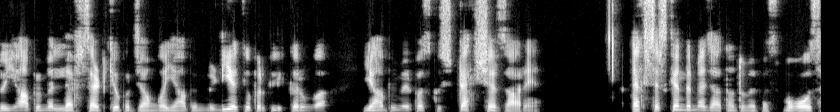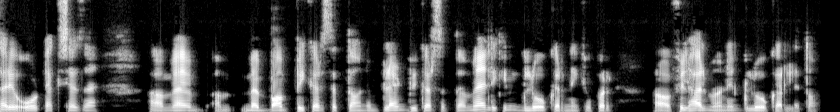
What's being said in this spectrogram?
तो यहाँ पे मैं लेफ़्ट साइड के ऊपर जाऊँगा, यहाँ पे मीडिया के ऊपर क्लिक करूँगा, यहाँ पे मेरे पास कुछ टेक्सचर्स आ रहे हैं। टेक्सचर्स के अंदर मैं जाता हूँ तो मेरे पास बहुत सारे और टेक्सचर्स हैं। आ, मैं आ, मैं बम्प भी कर सकता हूँ ब्लेंड भी कर सकता हूँ मैं लेकिन ग्लो करने के ऊपर फ़िलहाल मैं उन्हें ग्लो कर लेता हूँ।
